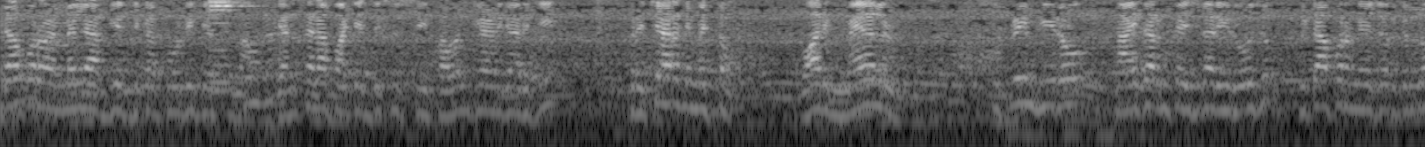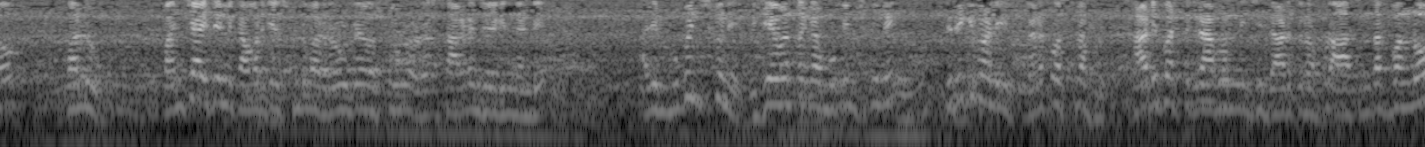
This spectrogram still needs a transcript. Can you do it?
పిఠాపురం ఎమ్మెల్యే అభ్యర్థిగా పోటీ చేస్తున్న. జనసేన పార్టీ అధ్యక్షుడు శ్రీ పవన్ కళ్యాణ్ గారికి ప్రచార నిమిత్తం వారి మేనలుడు సుప్రీం హీరో సాయిధరం తేజ్ గారు ఈ రోజు పిఠాపురం నియోజకవర్గంలో పలు పంచాయతీలను కవర్ చేసుకుంటూ వారి రోడ్డు సాగడం జరిగిందండి. అది ముగించుకుని విజయవంతంగా ముగించుకుని తిరిగి మళ్ళీ వెనకొస్తున్నప్పుడు తాడిపర్తి గ్రామం నుంచి దాడుతున్నప్పుడు ఆ సందర్భంలో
